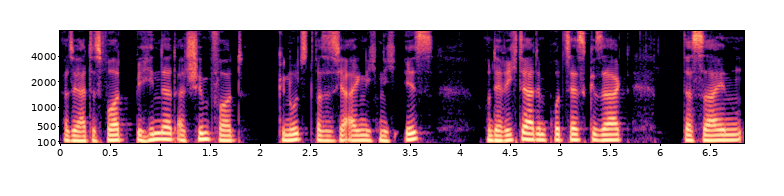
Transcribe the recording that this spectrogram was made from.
Also er hat das Wort behindert als Schimpfwort genutzt, was es ja eigentlich nicht ist. Und der Richter hat im Prozess gesagt, das seien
